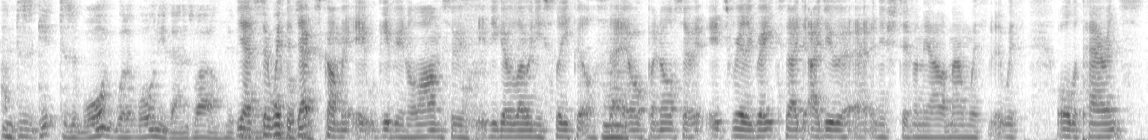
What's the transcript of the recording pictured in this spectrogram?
And does it get, does it warn? Will it warn you then as well? If yeah. So with the Dexcom, it, it will give you an alarm. So if, if you go low in your sleep, it'll set it up. And also, it, it's really great because I, I do an initiative on the Isle of Man with with all the parents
